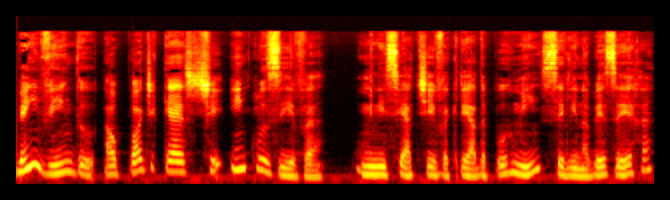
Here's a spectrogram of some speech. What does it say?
Bem-vindo ao podcast Inclusiva, uma iniciativa criada por mim, Celina Bezerra,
